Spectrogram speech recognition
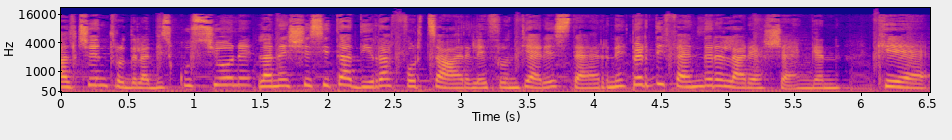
al centro della discussione la necessità di rafforzare le frontiere esterne per difendere l'area Schengen, che è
